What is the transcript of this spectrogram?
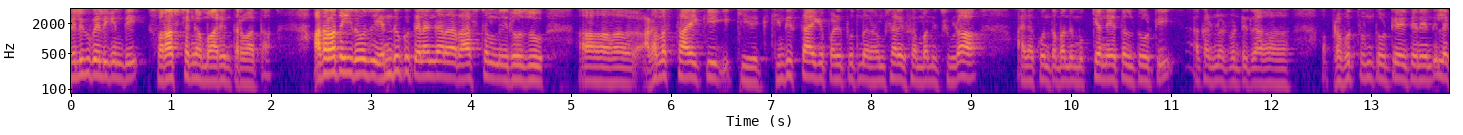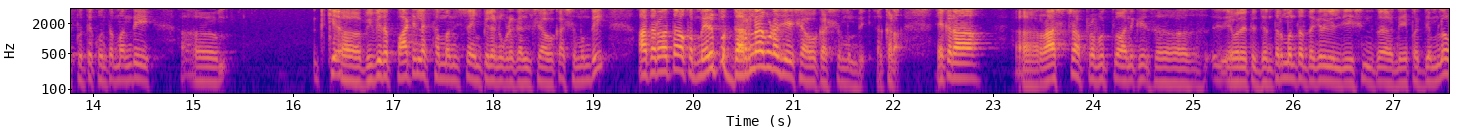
వెలుగు వెలిగింది స్వరాష్ట్రంగా మారిన తర్వాత. ఆ తర్వాత ఈరోజు ఎందుకు తెలంగాణ రాష్ట్రం ఈరోజు అధమస్థాయికి స్థాయికి కింది స్థాయికి పడిపోతున్న అంశానికి సంబంధించి కూడా ఆయన కొంతమంది ముఖ్య నేతలతోటి అక్కడ ఉన్నటువంటి ప్రభుత్వంతో అయితేనేది లేకపోతే కొంతమంది వివిధ పార్టీలకు సంబంధించిన ఎంపీలను కూడా కలిసే అవకాశం ఉంది. ఆ తర్వాత ఒక మెరుపు ధర్నా కూడా చేసే అవకాశం ఉంది అక్కడ. ఇక్కడ రాష్ట్ర ప్రభుత్వానికి ఎవరైతే జంతర్ మంతర్ దగ్గర వీళ్ళు చేసిన నేపథ్యంలో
